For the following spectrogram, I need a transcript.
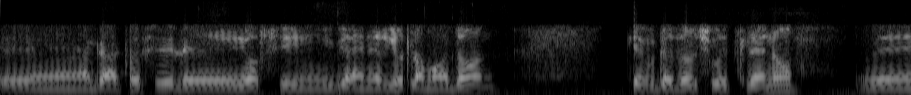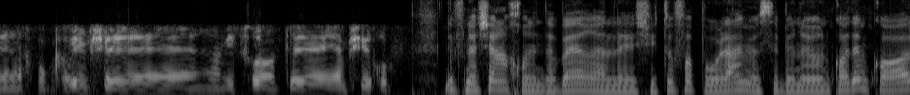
אה, הגעתו של יוסי הביאה אנרגיות למועדון. כיף גדול שהוא אצלנו, ואנחנו מקווים שהניצחונות אה, ימשיכו. לפני שאנחנו נדבר על אה, שיתוף הפעולה עם יוסי בניון, קודם כל,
